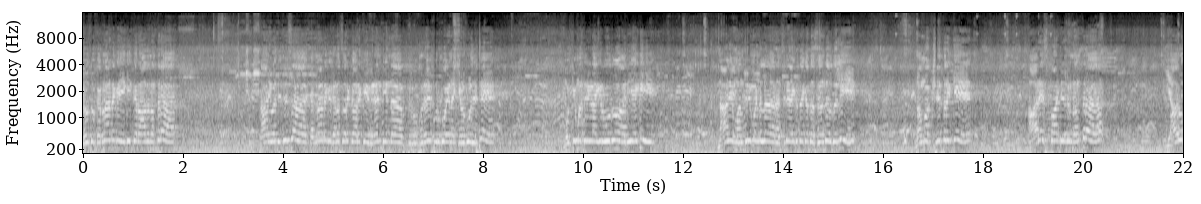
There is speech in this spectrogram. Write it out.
ಇವತ್ತು ಕರ್ನಾಟಕ ಏಕೀಕರಣ ಆದ ನಂತರ ನಾನು ಇವತ್ತಿನ ದಿವಸ ಕರ್ನಾಟಕ ಗಣ ಸರ್ಕಾರಕ್ಕೆ ವಿನಂತಿಯಿಂದ ಹೃದಯಪೂರ್ವಕವಾಗಿ ಕೇಳ್ಕೊಳ್ಳೋದಿಷ್ಟೇ ಮುಖ್ಯಮಂತ್ರಿಗಳಾಗಿರ್ಬೋದು ಅದಿಯಾಗಿ ನಾಳೆ ಮಂತ್ರಿಮಂಡಲ ರಚನೆ ಆಗಿರ್ತಕ್ಕಂಥ ಸಂದರ್ಭದಲ್ಲಿ ನಮ್ಮ ಕ್ಷೇತ್ರಕ್ಕೆ ಆರ್ ಎಸ್ ಪಾಟೀಲ್ ನಂತರ ಯಾರೂ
